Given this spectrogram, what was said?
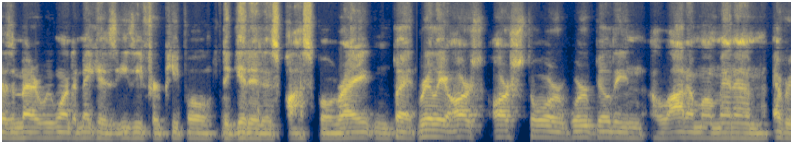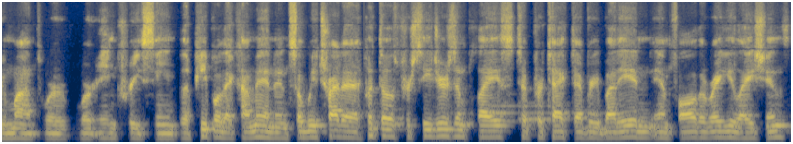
doesn't matter. We want to make it as easy for people to get it as possible, right? But really, our our store, we're building a lot of momentum every month. We're we're increasing the people that come in, and so we try to put those procedures in place to protect everybody and, and follow the regulations.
